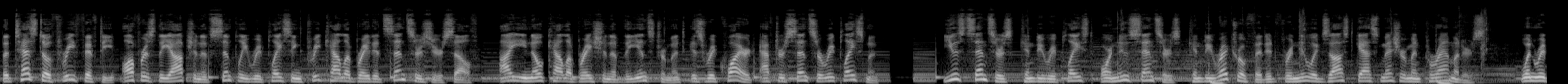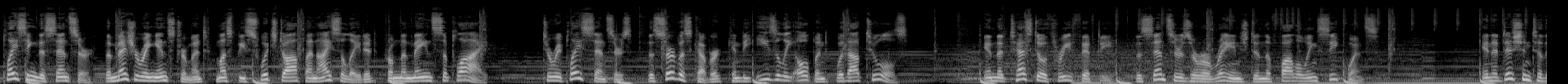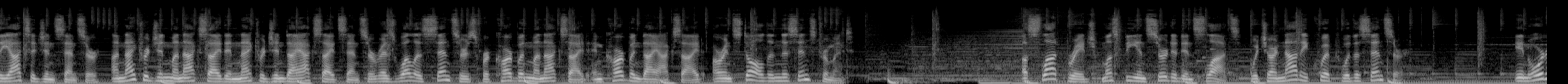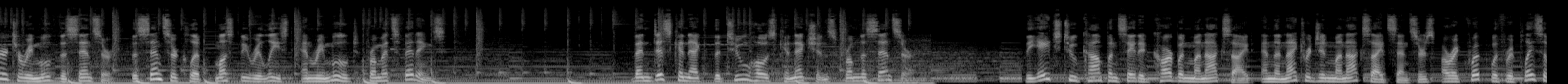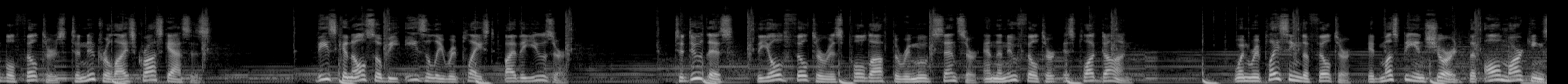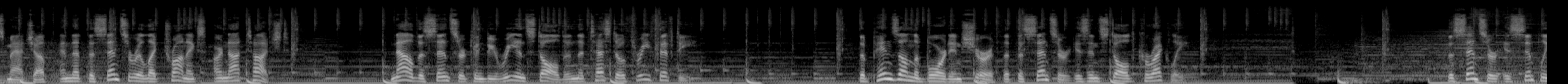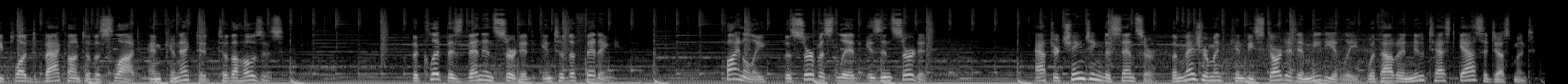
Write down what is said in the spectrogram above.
The Testo 350 offers the option of simply replacing pre-calibrated sensors yourself, i.e. no calibration of the instrument is required after sensor replacement. Used sensors can be replaced or new sensors can be retrofitted for new exhaust gas measurement parameters. When replacing the sensor, the measuring instrument must be switched off and isolated from the main supply. To replace sensors, the service cover can be easily opened without tools. In the Testo 350, the sensors are arranged in the following sequence. In addition to the oxygen sensor, a nitrogen monoxide and nitrogen dioxide sensor as well as sensors for carbon monoxide and carbon dioxide are installed in this instrument. A slot bridge must be inserted in slots which are not equipped with a sensor. In order to remove the sensor, the sensor clip must be released and removed from its fittings. Then disconnect the two hose connections from the sensor. The H2 compensated carbon monoxide and the nitrogen monoxide sensors are equipped with replaceable filters to neutralize cross gases. These can also be easily replaced by the user. To do this, the old filter is pulled off the removed sensor and the new filter is plugged on. When replacing the filter, it must be ensured that all markings match up and that the sensor electronics are not touched. Now the sensor can be reinstalled in the Testo 350. The pins on the board ensure that the sensor is installed correctly. The sensor is simply plugged back onto the slot and connected to the hoses. The clip is then inserted into the fitting. Finally, the service lid is inserted. After changing the sensor, the measurement can be started immediately without a new test gas adjustment.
